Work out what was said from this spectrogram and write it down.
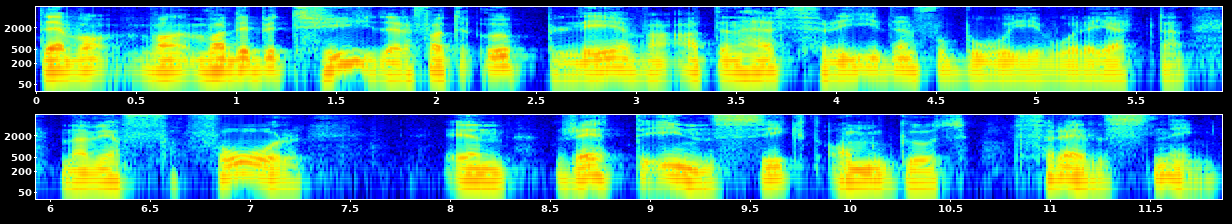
Det vad, vad, vad, det betyder för att uppleva att den här friden får bo i våra hjärtan när vi får en rätt insikt om Guds frälsning.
